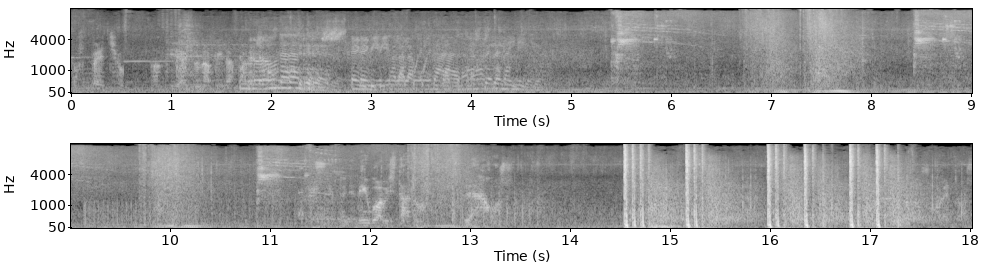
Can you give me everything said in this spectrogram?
Sospecho. Aquí hay una pila para... Ronda 3. Empieza la Enemigo avistado. Lejos. Sujetos.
